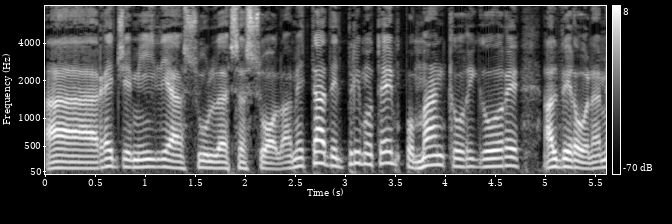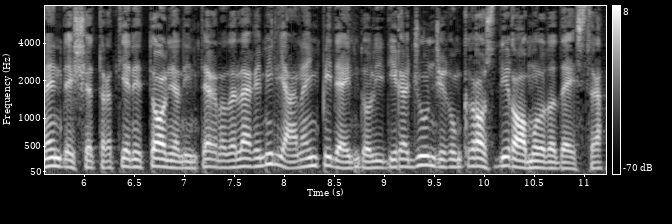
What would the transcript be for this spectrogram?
a Reggio Emilia sul Sassuolo. A metà del primo tempo manca un rigore al Verona. Mendes trattiene Toni all'interno dell'area emiliana impedendogli di raggiungere un cross di Romolo da destra.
